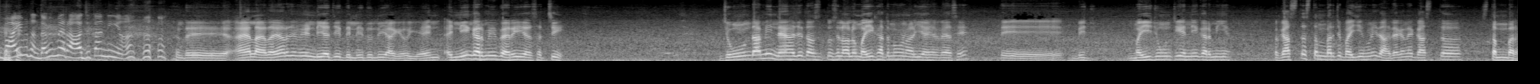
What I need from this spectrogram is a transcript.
ਵਾਈਬ ਦਿੰਦਾ ਵੀ ਮੈਂ ਰਾਜਧਾਨੀ ਆ। ਤੇ ਐ ਲੱਗਦਾ ਯਾਰ ਜਿਵੇਂ ਇੰਡੀਆ 'ਚ ਹੀ ਦਿੱਲੀ ਦੁੱਲੀ ਆ ਗਈ ਹੋਈ ਹੈ। ਇੰਨ- ਗਰਮੀ ਪੈ ਰਹੀ ਹੈ ਸੱਚੀ। ਜੂਨ ਦਾ ਮਹੀਨਾ ਹੈ, ਹਜੇ ਤਾਂ ਤੁਸੀਂ ਲਾ ਲਓ ਮਈ ਖਤਮ ਹੋਣ ਵਾਲੀ ਹੈ ਵੈਸੇ। ਤੇ ਵੀ ਮਈ ਜੂਨ 'ਚ ਹੀ ਇੰਨੀ ਗਰਮੀ ਹੈ ਅਗਸਤ ਸਤੰਬਰ ਚ ਬਾਈ ਜੀ ਹੁਣੀ ਦੱਸਦੇ ਕਹਿੰਦੇ ਅਗਸਤ ਸਤੰਬਰ।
